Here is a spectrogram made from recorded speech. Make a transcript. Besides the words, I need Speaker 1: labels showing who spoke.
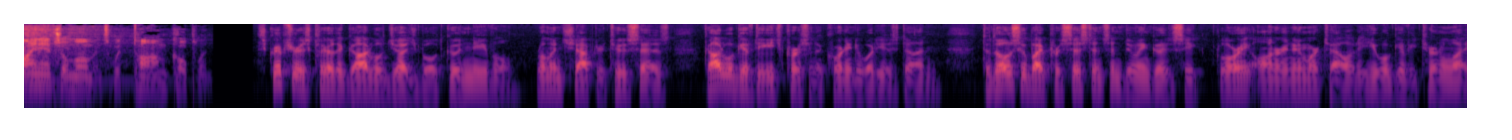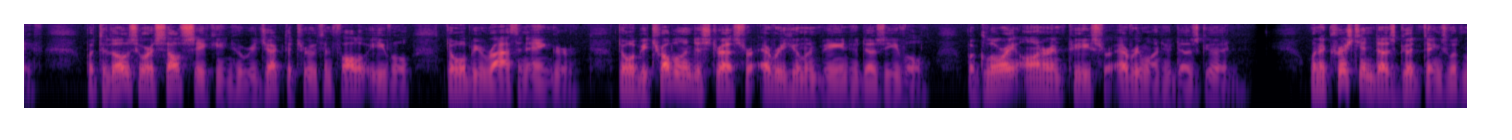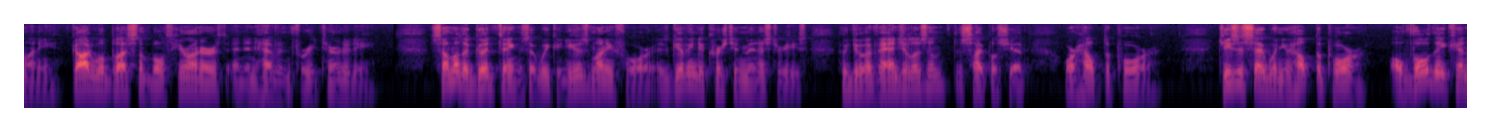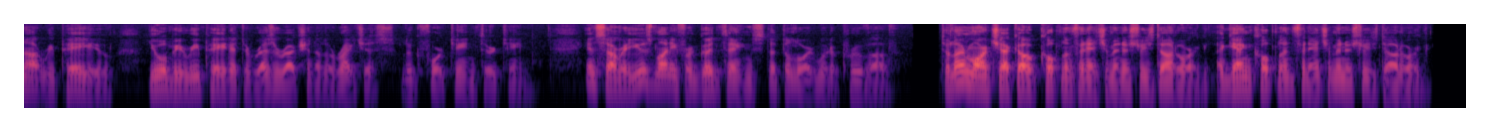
Speaker 1: Financial Moments with Tom Copeland.
Speaker 2: Scripture is clear that God will judge both good and evil. Romans chapter 2 says, God will give to each person according to what he has done. To those who by persistence in doing good seek glory, honor, and immortality, he will give eternal life. But to those who are self seeking, who reject the truth and follow evil, there will be wrath and anger. There will be trouble and distress for every human being who does evil, but glory, honor, and peace for everyone who does good. When a Christian does good things with money, God will bless them both here on earth and in heaven for eternity. Some of the good things that we can use money for is giving to Christian ministries who do evangelism, discipleship, or help the poor. Jesus said, When you help the poor, although they cannot repay you, you will be repaid at the resurrection of the righteous. Luke 14, 13. In summary, use money for good things that the Lord would approve of. To learn more, check out CopelandFinancialMinistries.org. Again, CopelandFinancialMinistries.org.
